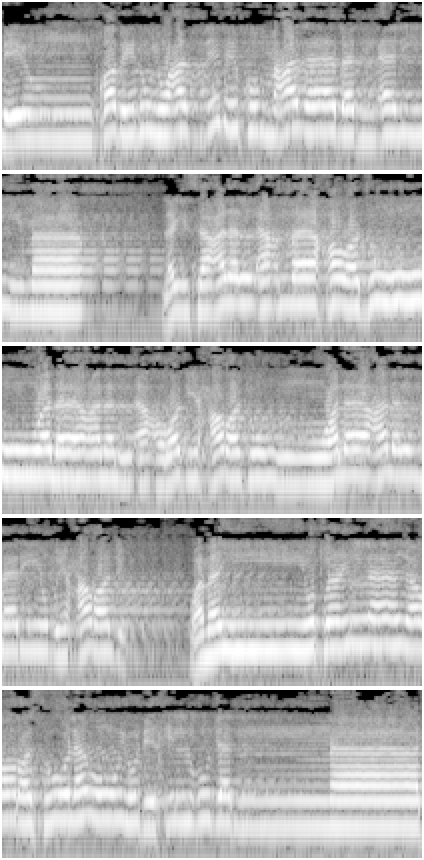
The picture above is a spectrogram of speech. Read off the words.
من قبل يعذبكم عذابا أليما. ليس على الأعمى حرج ولا على الأعرج حرج ولا على المريض حرج. ومن يطع الله ورسوله يدخله جنات.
